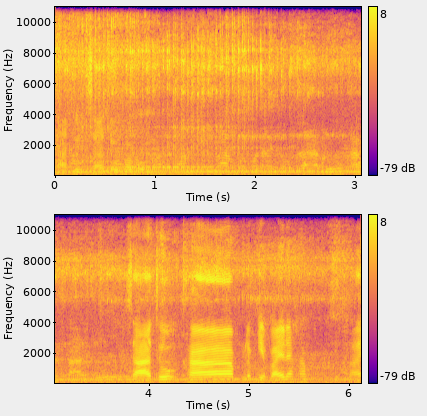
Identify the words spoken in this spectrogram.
สาธุสาธุครับผมสาธุครับเราเก็บไว้นะครับเก็บไว้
